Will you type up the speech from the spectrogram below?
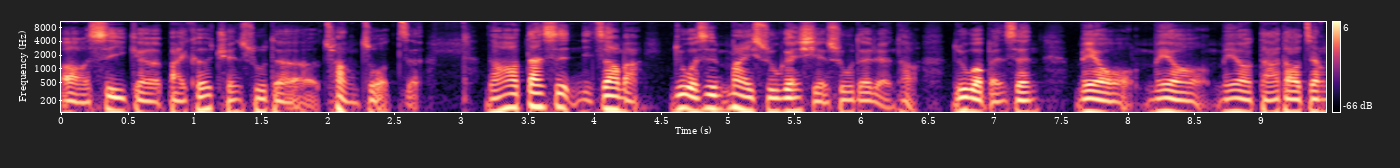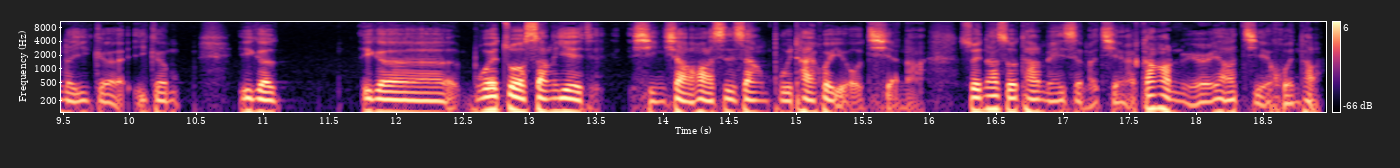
呃是一个百科全书的创作者。然后，但是你知道吗？如果是卖书跟写书的人哈，如果本身没有没有没有达到这样的一个一个一个一个不会做商业行销的话，事实上不太会有钱啊。所以那时候他没什么钱，刚好女儿要结婚哈，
